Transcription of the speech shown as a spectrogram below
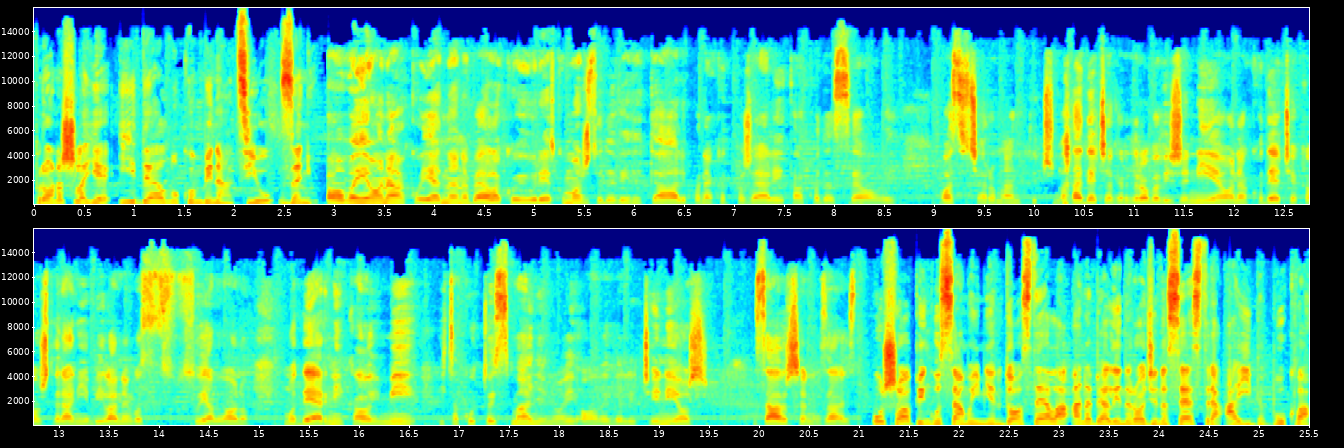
pronašla je idealnu kombinaciju za nju. Ovo je onako jedna Anabela koju rijetko možete da vidite, ali ponekad poželi tako da se ovaj, osjeća romantično. Ta dečja garderoba više nije onako dečja kao što je ranije bila, nego su jeli, ono, moderni kao i mi i tako u toj smanjenoj ove, veličini još savršeno zaista. U šopingu samo im je nedostajala Anabelina rođena sestra Aida Bukva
